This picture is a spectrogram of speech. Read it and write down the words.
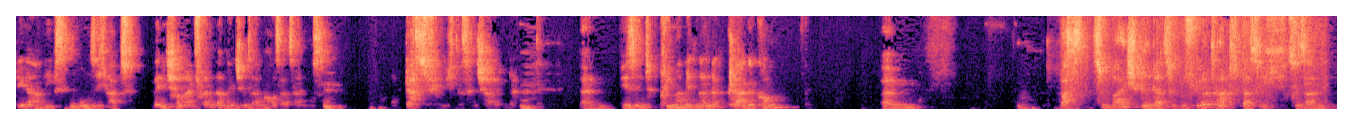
den er am liebsten um sich hat, wenn schon ein fremder Mensch in seinem Haushalt sein muss. Und das finde ich das Entscheidende. Ähm, wir sind prima miteinander klargekommen. Ähm, was zum Beispiel dazu geführt hat, dass ich zu seinem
